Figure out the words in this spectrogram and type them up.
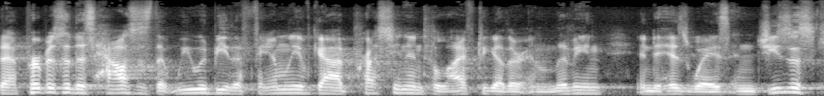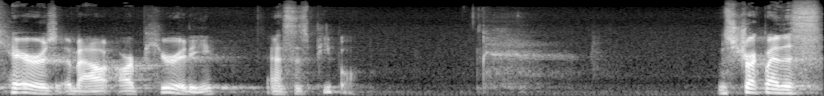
the purpose of this house is that we would be the family of God, pressing into life together and living into his ways. And Jesus cares about our purity as his people. I'm struck by this,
